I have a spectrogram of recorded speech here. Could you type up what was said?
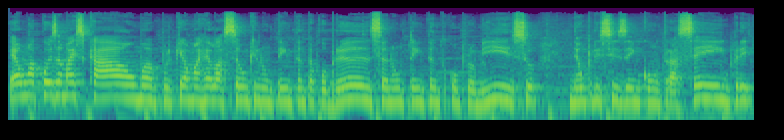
é uma coisa mais calma, porque é uma relação que não tem tanta cobrança, não tem tanto compromisso, não precisa encontrar sempre.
